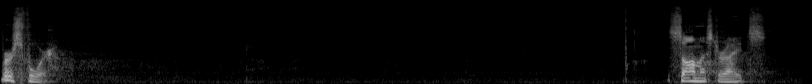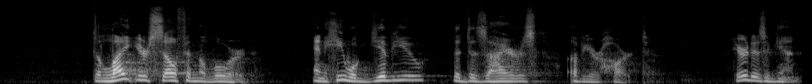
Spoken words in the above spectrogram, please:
verse 4. The psalmist writes, Delight yourself in the Lord, and he will give you the desires of your heart. Here it is again.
